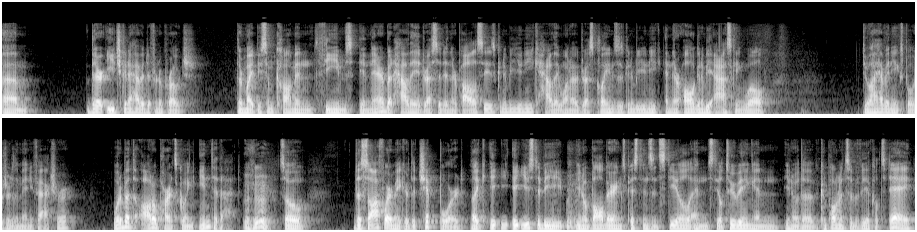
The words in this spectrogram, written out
Um, they're each going to have a different approach. There might be some common themes in there, but how they address it in their policy is going to be unique. How they want to address claims is going to be unique. And they're all going to be asking, well, do I have any exposure to the manufacturer? What about the auto parts going into that? Mm-hmm. So the software maker, the chipboard, like it, it used to be, you know, ball bearings, pistons, and steel and steel tubing and, you know, the components of a vehicle today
